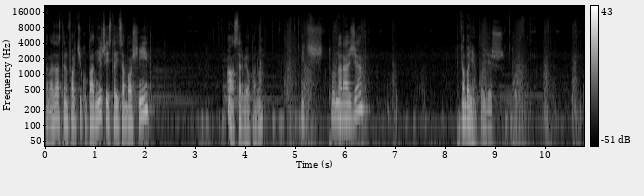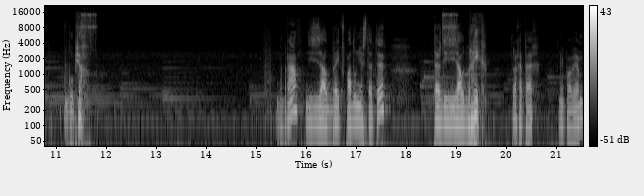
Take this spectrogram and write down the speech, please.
Dobra, zaraz ten forcik upadnie, czyli stolica Bośni. O, Serbia upadła. Idź tu na razie. Albo nie, pójdziesz tu. Głupio. Dobra, Disease Outbreak wpadł niestety. Też Disease Outbreak. Trochę pech, nie powiem.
